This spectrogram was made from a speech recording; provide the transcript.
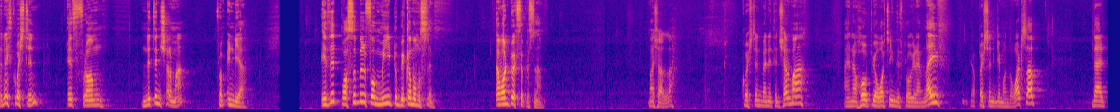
The next question is from Nitin Sharma from India. Is it possible for me to become a Muslim? I want to accept Islam. MashaAllah. Question by Nitin Sharma. And I hope you're watching this program live. Your question came on the WhatsApp that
